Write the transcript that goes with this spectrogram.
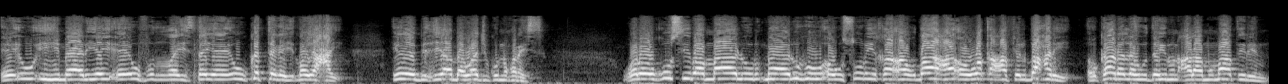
ee uu ihmaaliyey ee u fududaystay ee uu ka tegay dayacay. Inay bixiyaan baa waajib ku noqonaysa. Walow qusiba maalu maaluhu aw suriqa aw daaca aw waqaca fi lbaxri aw kana lahu daynun calaa mumaatilin.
